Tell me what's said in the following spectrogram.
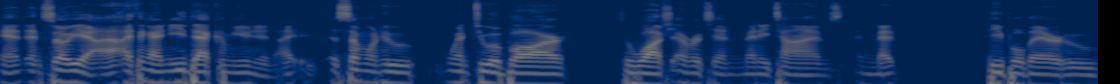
and and so yeah, I, I think I need that communion. I as someone who went to a bar to watch Everton many times and met people there who,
